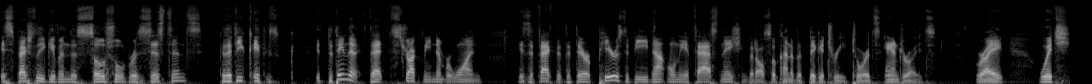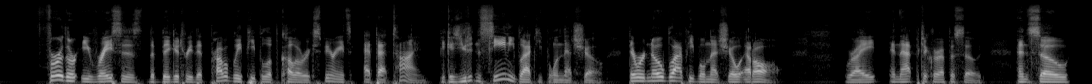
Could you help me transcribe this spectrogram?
especially given the social resistance, because if you if the thing that, that struck me number one is the fact that, that there appears to be not only a fascination but also kind of a bigotry towards androids, right? Which further erases the bigotry that probably people of color experienced at that time because you didn't see any black people in that show. There were no black people in that show at all, right? In that particular episode. And so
